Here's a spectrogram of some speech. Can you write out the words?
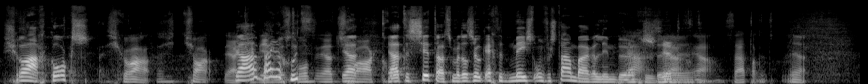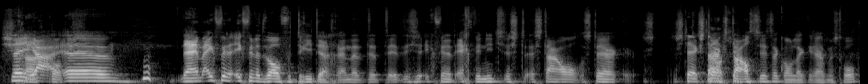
Schraar Cox. Schraar. Schraar. Ja, bijna goed. Ja, het Ja, het is Sittards, maar dat is ook echt het meest onverstaanbare Limburgs. Ja, eh, ja, staat dat. ja. Nee, ja, Schraarkop. eh, nee, maar ik vind, ik vind het wel verdrietig. En het, het, het is, ik vind het echt weer niet een st- staal, sterk, Sterk sterk staaltje. staaltje. Dat kwam lekker uit mijn strot.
